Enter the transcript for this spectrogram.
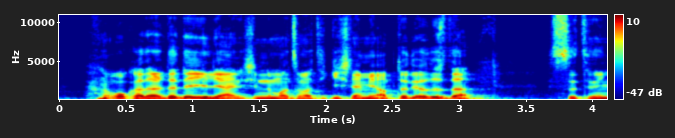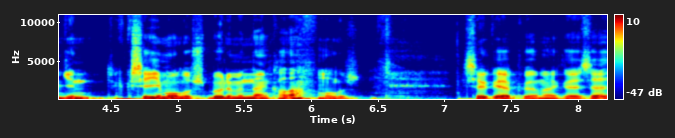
o kadar da değil yani. Şimdi matematik işlemi yaptı diyoruz da string'in şeyi mi olur? Bölümünden kalan mı olur? Şaka yapıyorum arkadaşlar.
